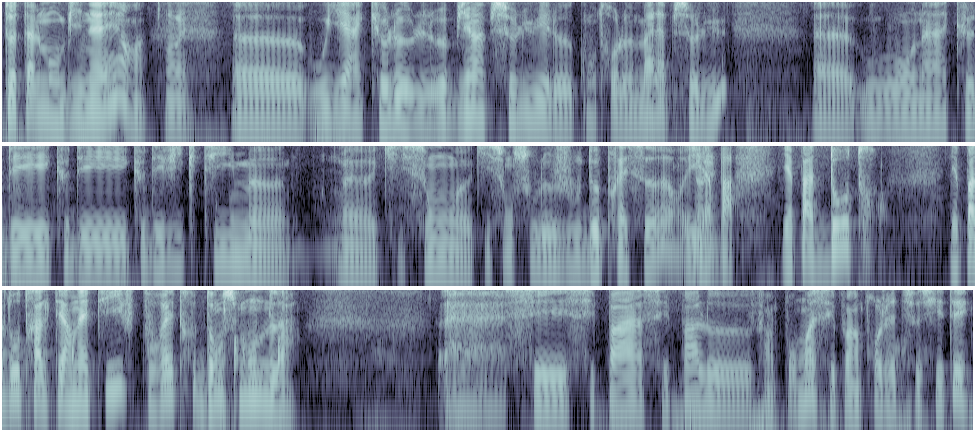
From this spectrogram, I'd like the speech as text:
totalement binaire, euh, où il n'y a que le, le bien absolu et le contre le mal absolu, euh, où on n'a que des, que des, que des victimes euh, qui, sont, qui sont sous le joug d'oppresseurs, et il n'y a pas, il y a pas d'autre, alternative pour être dans ce monde-là. C'est pas pas le enfin pour moi c'est pas un projet de société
